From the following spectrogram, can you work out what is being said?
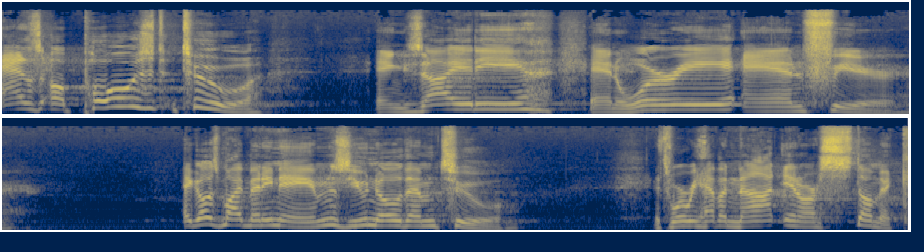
as opposed to anxiety and worry and fear. It goes by many names, you know them too. It's where we have a knot in our stomach,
